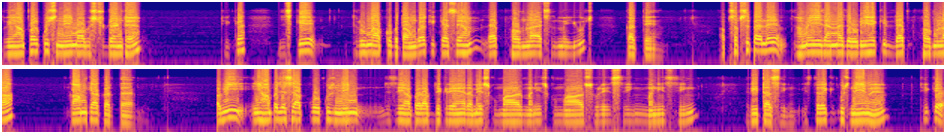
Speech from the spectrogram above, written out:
तो यहाँ पर कुछ नेम ऑफ़ स्टूडेंट हैं, ठीक है? जिसके थ्रू मैं आपको बताऊँगा कि कैसे हम लेफ़्ट फार्मूला एक्सेल में यूज़ करते हैं। अब सबसे पहले हमें ये जानना ज़रूरी है कि लेफ़्ट फार्मूला काम क्या करता है। अभी यहाँ पर जैसे आपको कुछ नेम जैसे यहाँ पर आप देख रहे हैं रमेश कुमार मनीष कुमार सुरेश सिंह मनीष सिंह रीता सिंह इस तरह के कुछ नेम हैं ठीक है।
